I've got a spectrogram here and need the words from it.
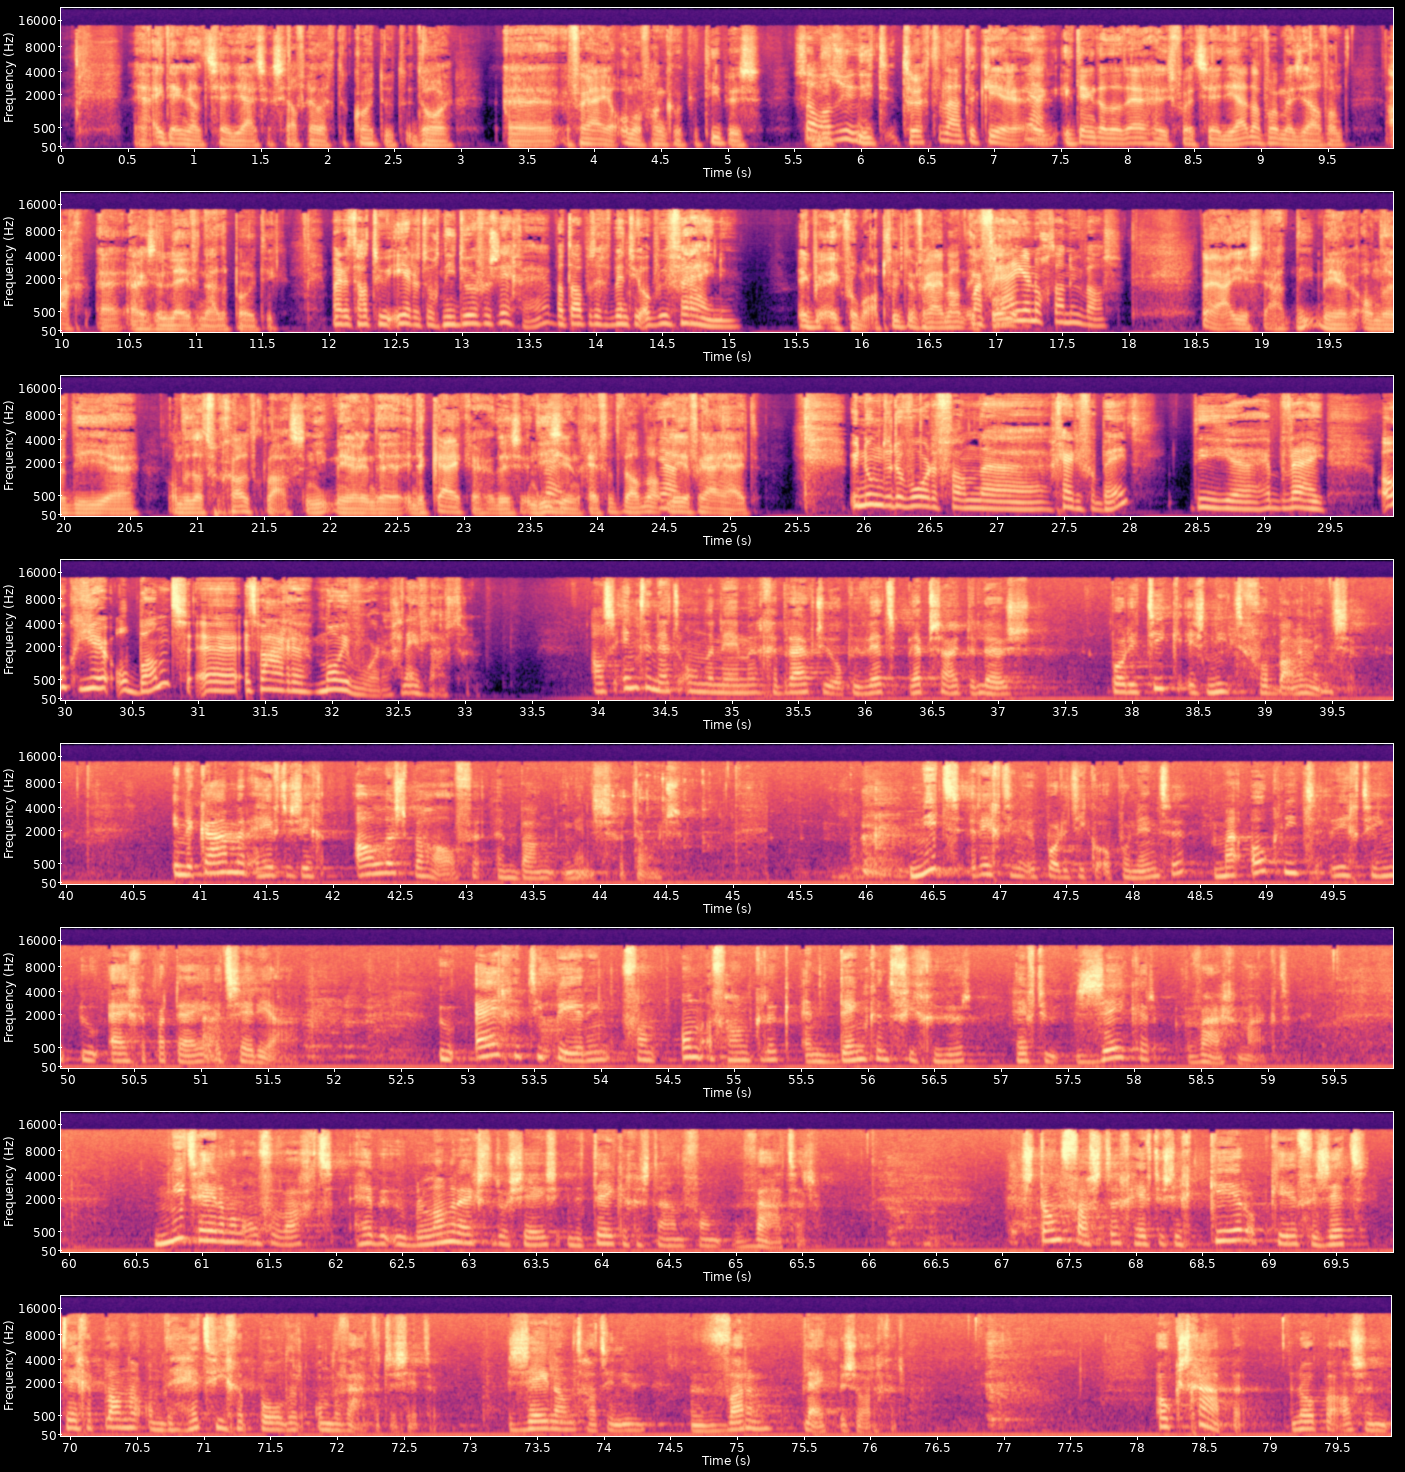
Ja, ik denk dat het CDA zichzelf heel erg tekort doet... door uh, vrije, onafhankelijke types Zoals niet, u. niet terug te laten keren. Ik, ik, denk dat het erger is voor het CDA dan voor mijzelf. Want ach, er is een leven na de politiek. Maar dat had u eerder toch niet durven zeggen, hè? Wat dat betreft bent u ook weer vrij nu. Ik, ben, ik voel me absoluut een vrij man. Maar vrijer nog dan u was? Nou ja, je staat niet meer onder, die, uh, onder dat vergrootglas. Niet meer in de, in de kijker. Dus in die nee. zin geeft dat wel wat meer vrijheid. U noemde de woorden van uh, Gerdy Verbeet. Die uh, hebben wij ook hier op band. het waren mooie woorden. We gaan even luisteren. Als internetondernemer gebruikt u op uw website de leus... politiek is niet voor bange mensen. In de Kamer heeft u zich alles behalve een bang mens getoond. Niet richting uw politieke opponenten, maar ook niet richting uw eigen partij, het CDA. Uw eigen typering van onafhankelijk en denkend figuur heeft u zeker waargemaakt. Niet helemaal onverwacht hebben uw belangrijkste dossiers in de teken gestaan van water. Standvastig heeft u zich keer op keer verzet tegen plannen om de Hetwiegepolder onder water te zetten. Zeeland had in u een warm pleitbezorger. Ook schapen lopen als een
